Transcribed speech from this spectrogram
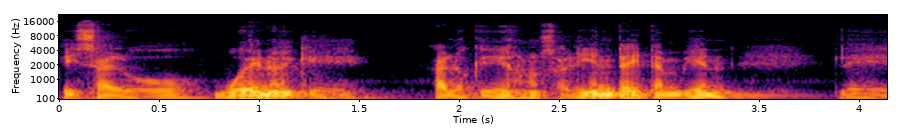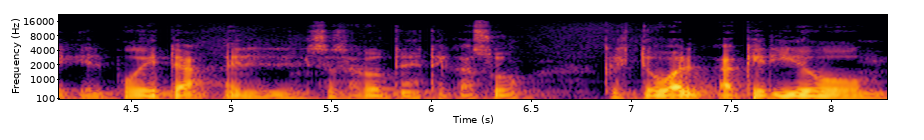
es algo bueno y que a lo que Dios nos alienta y también el poeta, el sacerdote en este caso Cristóbal, ha querido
